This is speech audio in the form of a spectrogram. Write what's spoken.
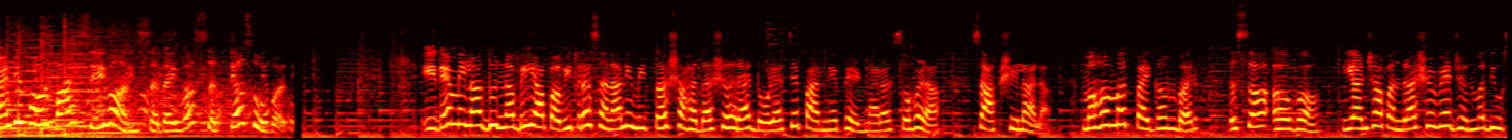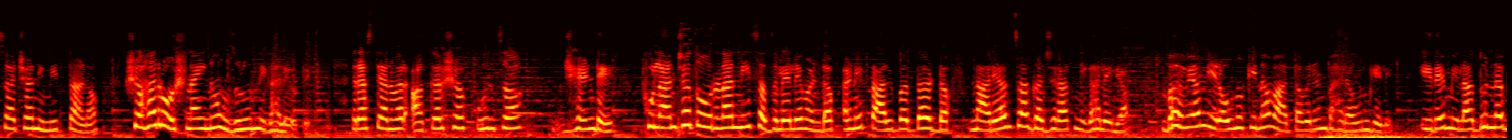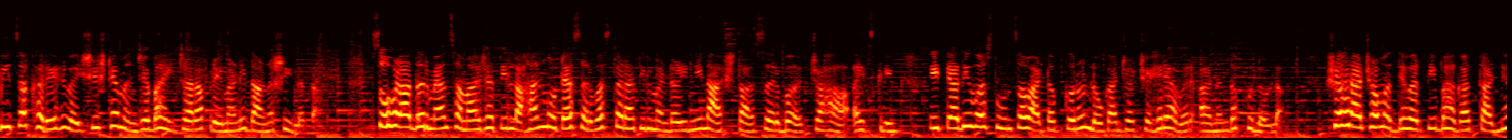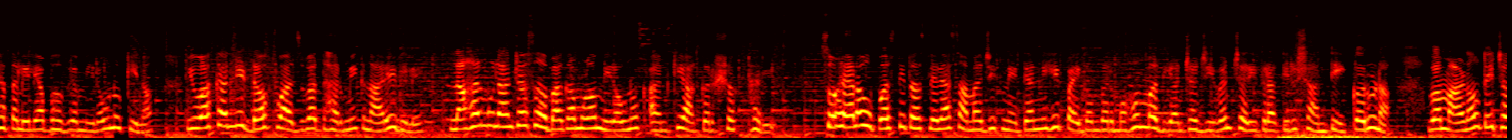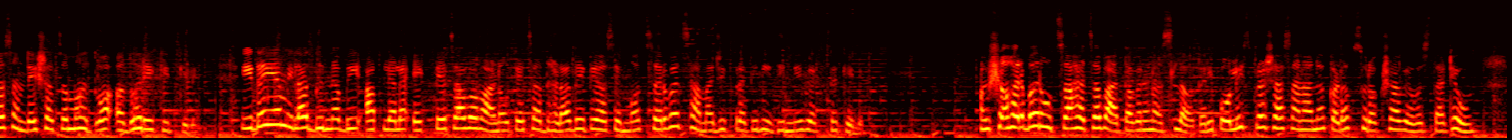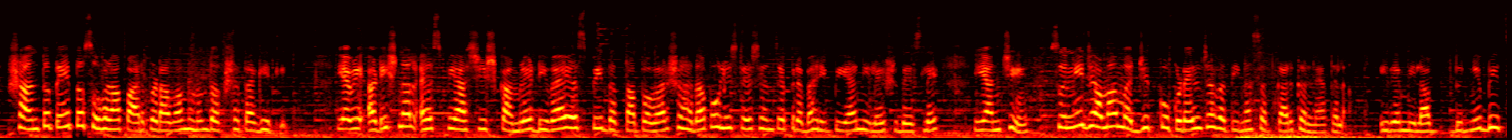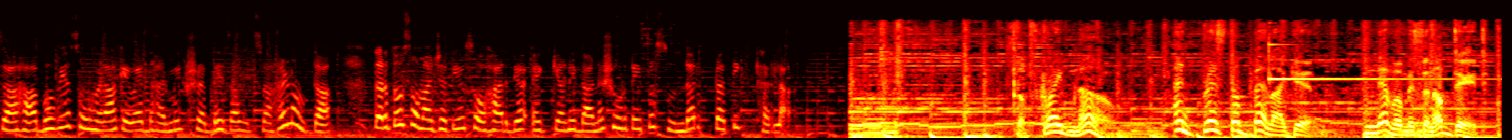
Twenty four by seven सदैव सत्यासोबत. ईदे मिलादुन्नबी या पवित्र सणानिमित्त शहादा शहरात डोळ्याचे पारणे फेडणारा सोहळा साक्षीला आला महम्मद पैगंबर स अ व यांच्या पंधराशेव्या जन्मदिवसाच्या निमित्तानं शहर रोषणाईनं उजळून निघाले होते. रस्त्यांवर आकर्षक उंच झेंडे फुलांच्या तोरणांनी सजलेले मंडप आणि तालबद्ध डफ नाऱ्यांचा गजरात निघालेल्या भव्य मिरवणुकीनं वातावरण भारावून गेले. ईदे मिलादुन्नबीचं खरे वैशिष्ट्य म्हणजे भाईचारा प्रेम आणि दानशीलता. सोहळा दरम्यान समाजातील लहान मोठ्या सर्व स्तरातील मंडळींनी नाश्ता सरबत चहा आईस्क्रीम इत्यादी वस्तूंचं वाटप करून लोकांच्या चेहऱ्यावर आनंद फुलवला. शहराच्या मध्यवर्ती भागात काढण्यात आलेल्या भव्य मिरवणुकीनं युवकांनी डफ वाजवत धार्मिक नारे दिले. लहान मुलांच्या सहभागामुळे मिरवणूक आणखी आकर्षक ठरली. सोहळ्याला उपस्थित असलेल्या सामाजिक नेत्यांनीही पैगंबर मोहम्मद यांच्या जीवनचरित्रातील शांती करुणा व मानवतेच्या संदेशाचं महत्त्व अधोरेखित केले. ईदे मिलादुन्नबी आपल्याला एकतेचा व मानवतेचा धडा देते असे मत सर्वच सामाजिक प्रतिनिधींनी व्यक्त केले. शहरभर उत्साहाचं वातावरण असलं तरी पोलीस प्रशासनानं कडक सुरक्षा व्यवस्था ठेवून शांततेत सोहळा पार पडावा म्हणून दक्षता घेतली. यावेळी additional S P Ashish Kamble DYSP Datta Pawar Shahada police स्टेशनचे प्रभारी पी आय निलेश देसले यांची सुन्नी जामा मस्जिद कुकडेलच्या वतीनं सत्कार करण्यात आला. ईदे मिलादुन्नबीचा हा भव्य सोहळा केवळ धार्मिक श्रद्धेचा उत्साह नव्हता तर तो समाजातील सौहार्द्य ऐक्य आणि दानशूरतेचं सुंदर प्रतीक ठरला. Subscribe now and press the bell icon never miss an update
